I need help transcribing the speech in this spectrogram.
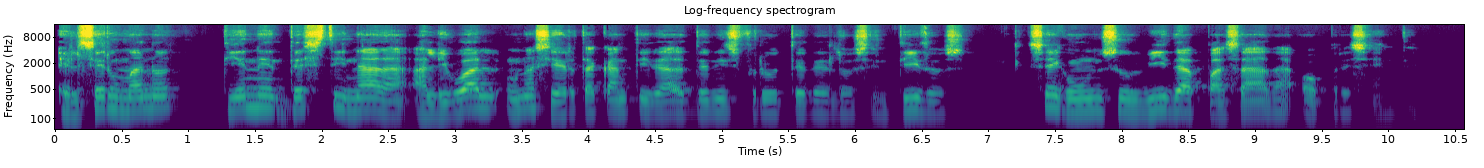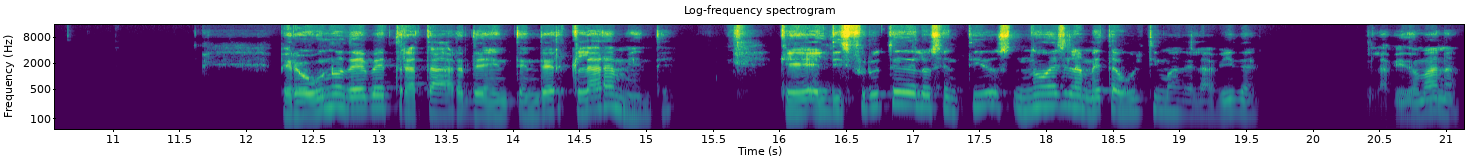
el ser humano tiene destinada al igual una cierta cantidad de disfrute de los sentidos, según su vida pasada o presente. Pero uno debe tratar de entender claramente que el disfrute de los sentidos no es la meta última de la vida, de la vida humana.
